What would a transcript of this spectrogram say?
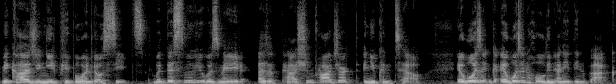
because you need people in those seats. But this movie was made as a passion project and you can tell. It wasn't it wasn't holding anything back.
